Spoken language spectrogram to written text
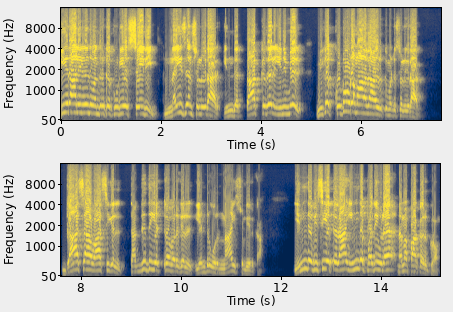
ஈரானிலிருந்து வந்திருக்கக்கூடிய செய்தி. நைசன் சொல்கிறார் இந்த தாக்குதல் இனிமேல் மிக கொடூரமானதாக இருக்கும் என்று சொல்கிறார் காசா வாசிகள் தகுதியற்றவர்கள் என்று ஒரு நாய் சொல்லியிருக்கான். இந்த விஷயத்தை தான் இந்த பதிவுல நம்ம பார்க்க இருக்கிறோம்.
